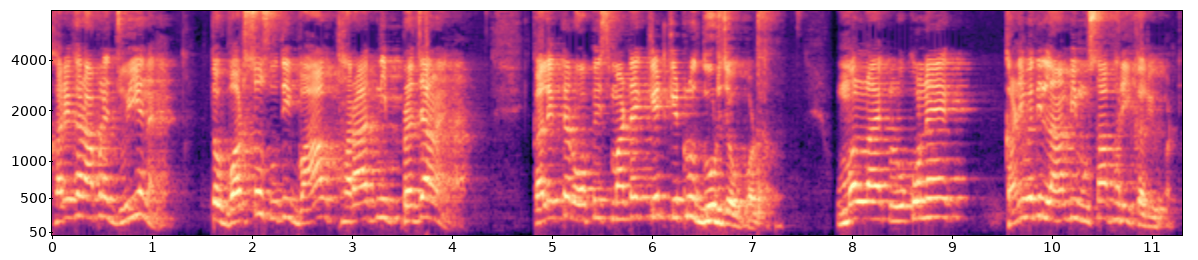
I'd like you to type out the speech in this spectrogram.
ખરેખર આપણે જોઈએ ને, તો વર્ષો સુધી વાવ થરાદની પ્રજાને કલેક્ટર ઓફિસ માટે કેટ કેટલું દૂર જવું પડતું? ઉંમરલાયક લોકોને ઘણી બધી લાંબી મુસાફરી કરવી પડતી.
